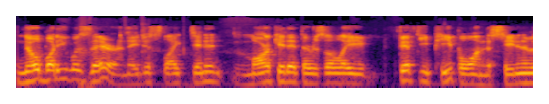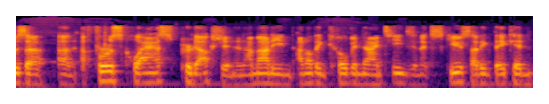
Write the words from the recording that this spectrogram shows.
nobody was there, and they just like didn't market it. There was only 50 people on the seat, and it was a, a, a first class production. And I'm not even, I don't think COVID 19 is an excuse. I think they could,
